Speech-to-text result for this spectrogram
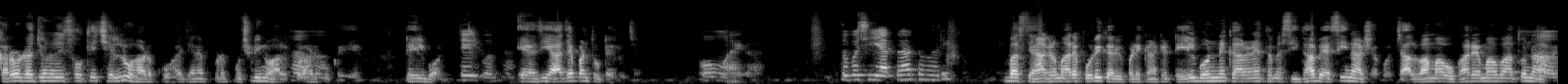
કરોડરજ્જુનું જે સૌથી છેલ્લું હાડકું હોય જેને આપણે પૂંછડીનું હાડકું. હાડકું કહીએ ટેલ બોન એ હજી આજે પણ તૂટેલું છે. ઓ માય ગોડ. તો પછી યાત્રા તમારી? બસ ત્યાં આગળ મારે પૂરી કરવી પડી કારણ કે ટેલ બોનને કારણે તમે સીધા બેસી ના શકો. ચાલવામાં ઊભા રહેવા વાતો ના આવે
